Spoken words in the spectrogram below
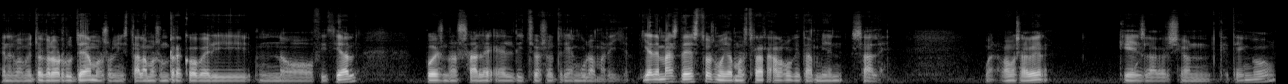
en el momento que lo ruteamos o le instalamos un recovery no oficial, pues nos sale el dichoso triángulo amarillo. Y además de esto os voy a mostrar algo que también sale. Bueno, vamos a ver qué es la versión que tengo.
